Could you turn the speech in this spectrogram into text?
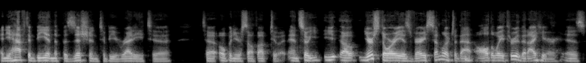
and you have to be in the position to be ready to to open yourself up to it. And so, you, uh, your story is very similar to that all the way through. That I hear is,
